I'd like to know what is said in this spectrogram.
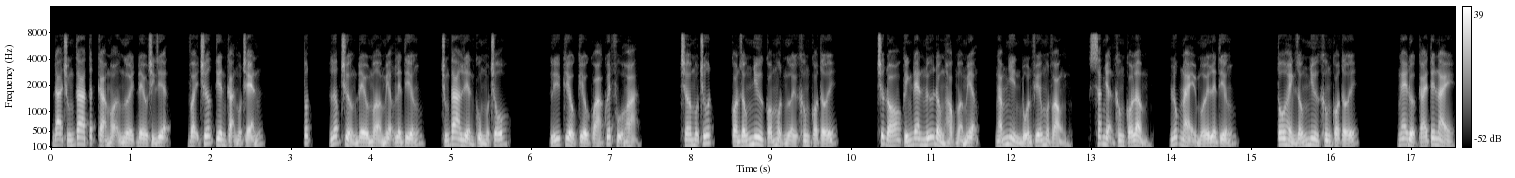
Đã chúng ta tất cả mọi người đều trình diện, vậy trước tiên cạn một chén. Tốt, lớp trưởng đều mở miệng lên tiếng, chúng ta liền cùng một chỗ. Lý kiều kiều quả quyết phụ họa. Chờ một chút, còn giống như có một người không có tới. Trước đó kính đen nữ đồng học mở miệng, ngắm nhìn bốn phía một vòng, xác nhận không có lầm, lúc này mới lên tiếng. Tô hành giống như không có tới. Nghe được cái tên này,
